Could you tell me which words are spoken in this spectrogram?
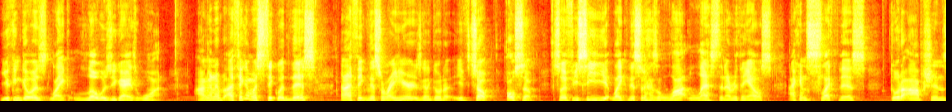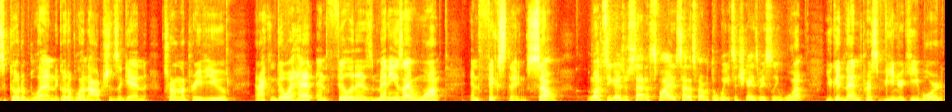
You can go as like low as you guys want. I'm going to, I think I'm going to stick with this. And I think this one right here is going to go to, if so, also, so if you see like this one has a lot less than everything else, I can select this, go to options, go to blend, go to blend options again, turn on the preview, and I can go ahead and fill it in as many as I want and fix things. So once you guys are satisfied, satisfied with the weights that you guys basically want, you can then press V on your keyboard,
